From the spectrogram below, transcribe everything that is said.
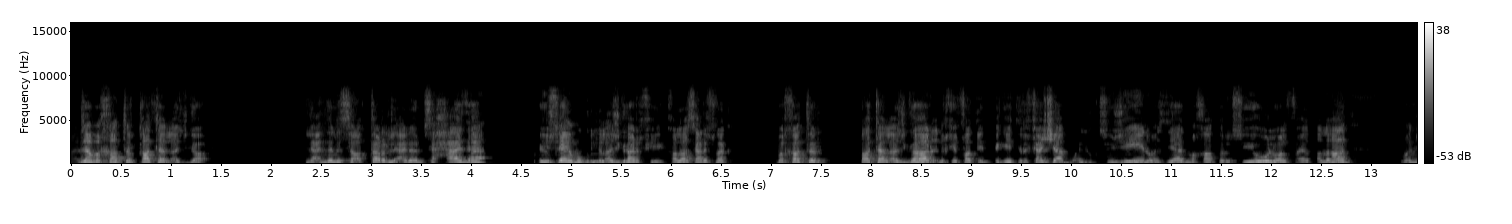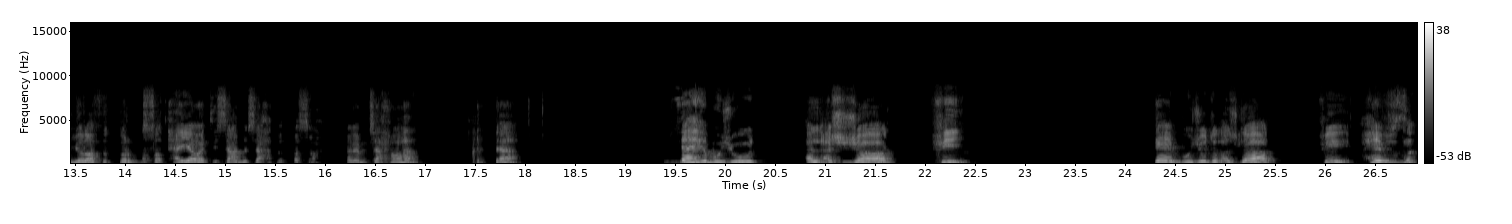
هذا مخاطر قتل الأشجار. لأنني سأضطر لأن أمسح هذا ويساهم وجود الأشجار فيه. خلاص عرفنا مخاطر قتل الأشجار انخفاض إنتاجية الخشب والأكسجين وازدياد مخاطر السيول والفيضانات وانجراف التربة السطحية واتساع مساحة التصحر سنمسحها حتى يساهم وجود الأشجار في يساهم وجود الأشجار في حفظ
